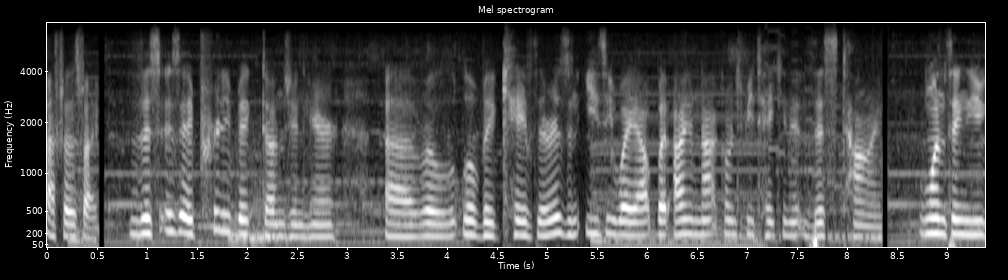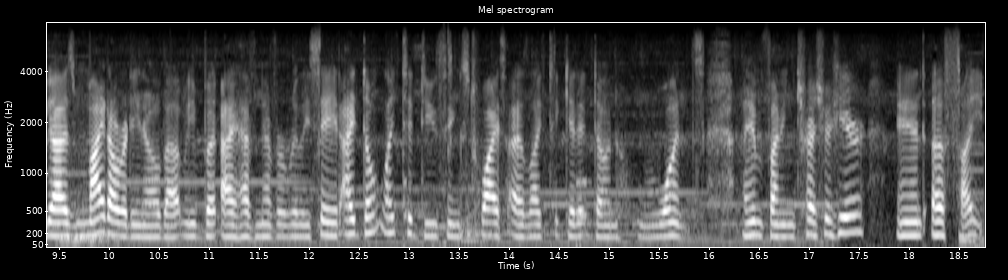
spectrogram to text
After this fight. This is a pretty big dungeon here uh, little big cave. There is an easy way out, but I am not going to be taking it this time. One thing you guys might already know about me, but I have never really said, I don't like to do things twice. I like to get it done once. I am finding treasure here and a fight.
